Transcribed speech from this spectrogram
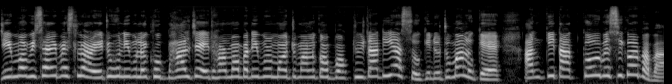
যি মই বিচাৰি পাইছিলোঁ আৰু এইটো শুনিবলৈ খুব ভাল যে এই ধৰ্মবাদীবোৰ মই তোমালোকক বক্তৃতা দি আছোঁ কিন্তু তোমালোকে আনকি তাতকৈও বেছিকৈ পাবা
